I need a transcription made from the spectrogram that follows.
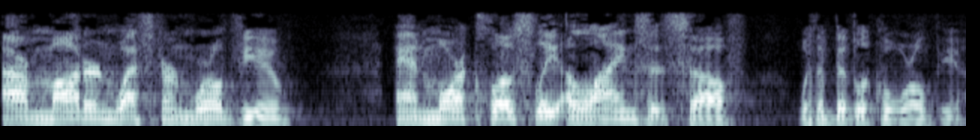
our modern Western worldview and more closely aligns itself with a biblical worldview.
